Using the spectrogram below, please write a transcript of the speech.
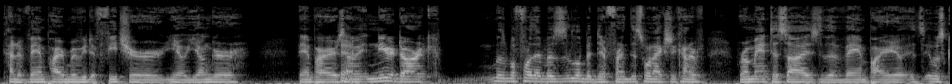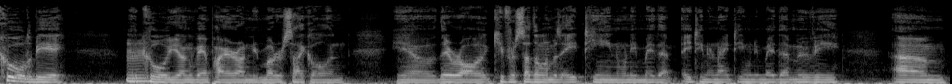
kind of vampire movie to feature you know younger vampires. I mean, Near Dark was before that it was a little bit different. This one actually kind of romanticized the vampire. You know, it's, it was cool to be a, a cool young vampire on your motorcycle, and you know they were all. Kiefer Sutherland was 18 when he made that, 18 or 19 when he made that movie. Um,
